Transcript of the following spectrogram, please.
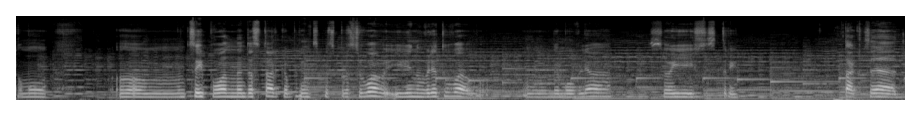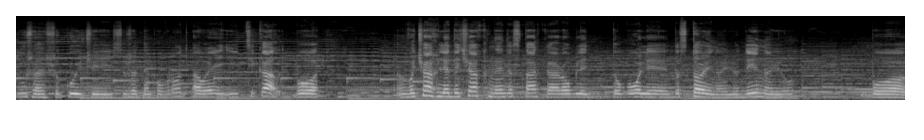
Тому ем, цей план недостарка, в принципі, спрацював і він врятував немовля своєї сестри. Так, це дуже шокуючий сюжетний поворот, але і цікавий, бо в очах глядачах Неда Старка роблять доволі достойною людиною, бо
